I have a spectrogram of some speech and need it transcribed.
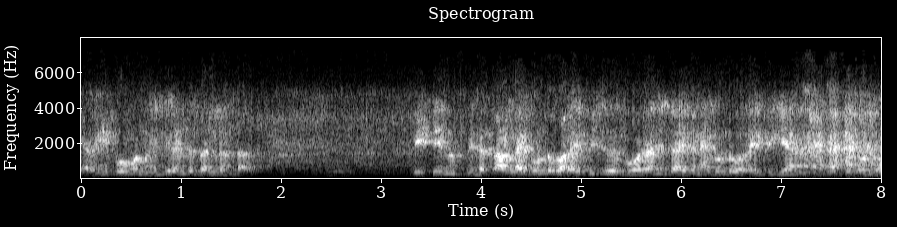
ഇറങ്ങിപ്പോകുമ്പോൾ നിങ്ങൾക്ക് രണ്ട് തല്ലുണ്ടാവും. വീട്ടിൽ നിന്ന് നിന്റെ തള്ളെ കൊണ്ട് പറയിപ്പിച്ചത് പോരാഞ്ഞിട്ട് ഇവനെ കൊണ്ട് പറയിപ്പിക്കാനാണ് കൊണ്ട്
